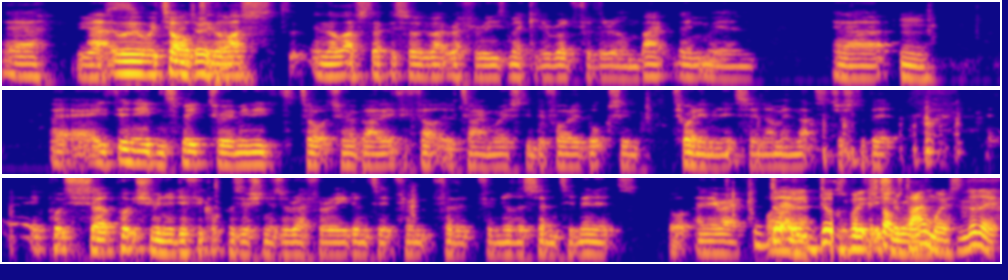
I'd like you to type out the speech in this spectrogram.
yeah. Yes. Uh, we, we talked in the that. last in the last episode about referees making a run for their own back, didn't we? And you know, uh, he didn't even speak to him. He needed to talk to him about it if he felt it was time wasting before he books him twenty minutes in. I mean, that's just a bit. It puts you puts you in a difficult position as a referee, doesn't it? For for, the, for another seventy minutes. But anyway, whatever. It does, but it It's stops time wasting, doesn't it?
